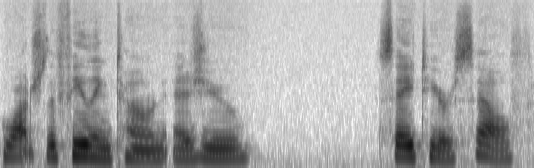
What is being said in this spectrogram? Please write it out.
watch the feeling tone as you say to yourself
